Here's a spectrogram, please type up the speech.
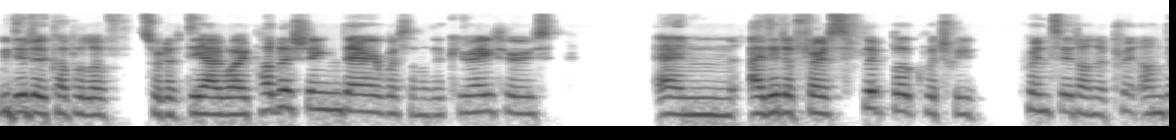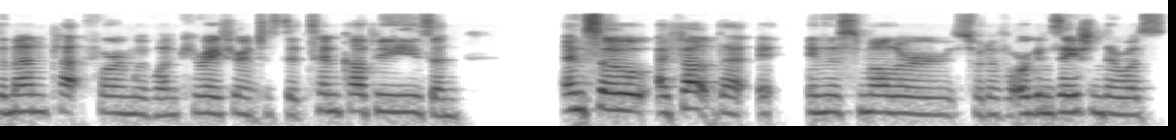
we did a couple of sort of DIY publishing there with some of the curators. And I did a first flip book, which we printed on a print on demand platform with one curator and just did 10 copies. And and so I felt that in a smaller sort of organization, there was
